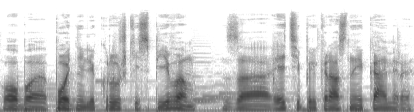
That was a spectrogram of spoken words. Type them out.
оба подняли кружки с пивом за эти прекрасные камеры.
